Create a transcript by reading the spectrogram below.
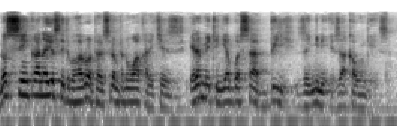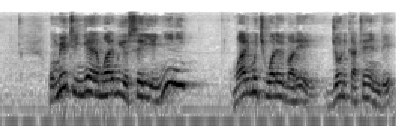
nosinkanayo setebaalwatalisira mutano wakalekezi era meeting yagwa saa bbiri zenyini ezakawungeezi. Mu meeting eno mwalimu yoseeri yennyini mwalimu kiwalebe male john katende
